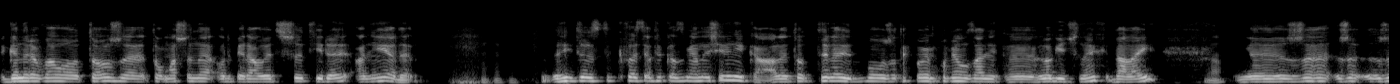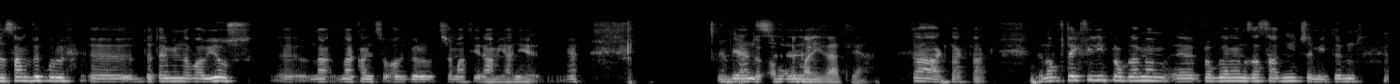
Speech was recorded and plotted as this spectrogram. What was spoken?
generowało to, że tą maszynę odbierały trzy tiry, a nie jeden. I to jest kwestia tylko zmiany silnika, ale to tyle było, że tak powiem, powiązań y, logicznych dalej, No. y, że, że, że sam wybór y, determinował już y, na, na końcu odbiór trzema tirami, a nie jednym. Nie? Więc To optymalizacja. tak, tak, tak. No w tej chwili problemem, e, problemem zasadniczym i tym, e,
